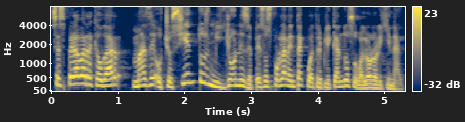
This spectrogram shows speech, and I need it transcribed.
Se esperaba recaudar más de 800 millones de pesos por la venta, cuatriplicando su valor original.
